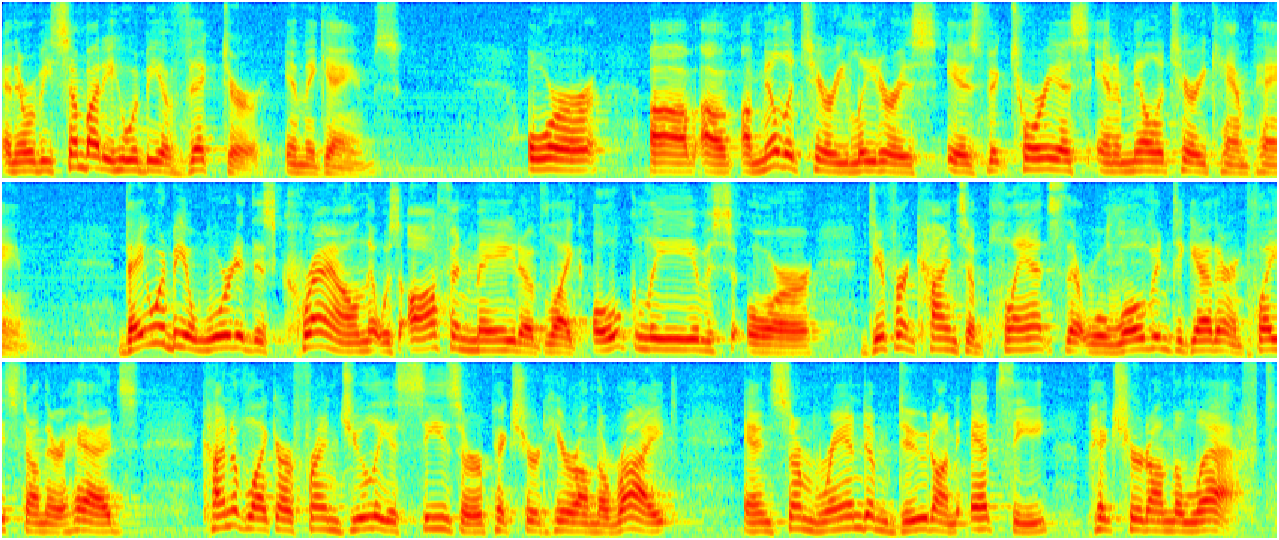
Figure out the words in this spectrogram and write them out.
and there would be somebody who would be a victor in the games. Or uh, a, a military leader is, is victorious in a military campaign. They would be awarded this crown that was often made of like oak leaves or different kinds of plants that were woven together and placed on their heads kind of like our friend Julius Caesar, pictured here on the right, and some random dude on Etsy, pictured on the left.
